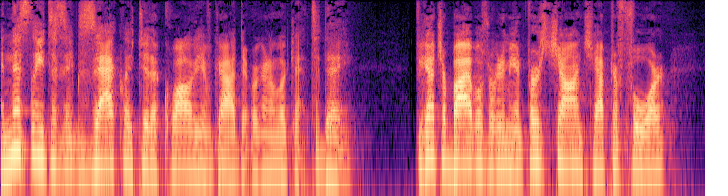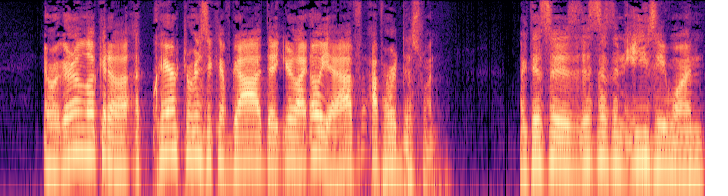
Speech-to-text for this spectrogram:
And this leads us exactly to the quality of God that we're going to look at today. If you got your Bibles, we're going to be in 1 John chapter 4. And we're going to look at a, a, characteristic of God that you're like, oh yeah, I've, I've heard this one. Like this is this is an easy one.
